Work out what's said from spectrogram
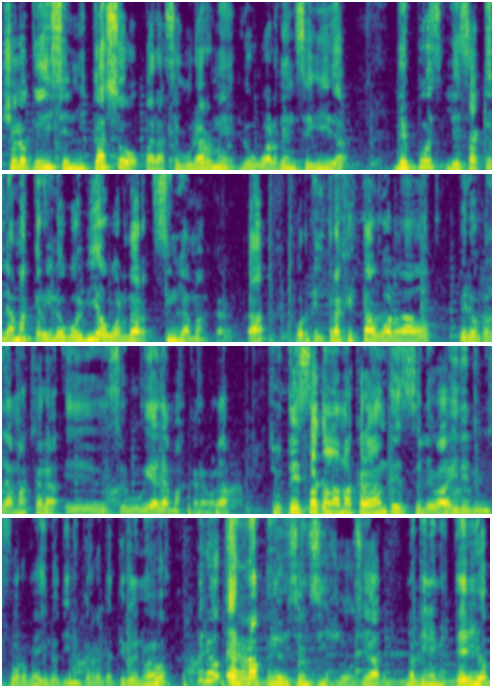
Yo lo que hice en mi caso, para asegurarme, lo guardé enseguida. Después le saqué la máscara y lo volví a guardar sin la máscara, ¿ah? porque el traje está guardado pero con la máscara eh, se buguea la máscara, ¿verdad? Si ustedes sacan la máscara antes, se le va a ir el uniforme y lo tienen que repetir de nuevo. Pero es rápido y sencillo, o sea, no tiene misterio.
